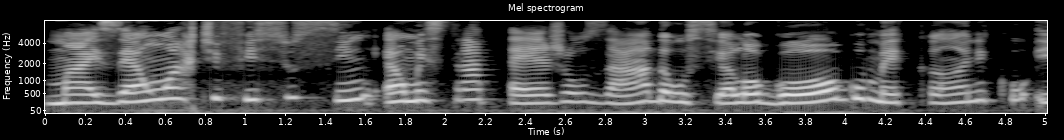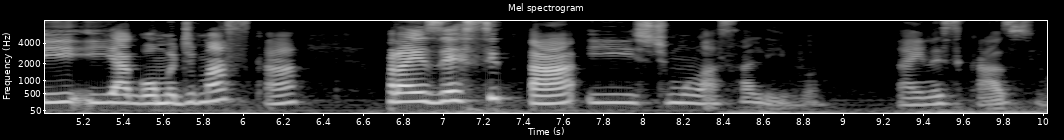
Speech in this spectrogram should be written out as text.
Mas é um artifício, sim, é uma estratégia usada, o cialogogo mecânico e, e a goma de mascar para exercitar e estimular a saliva. Aí, nesse caso, sim.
